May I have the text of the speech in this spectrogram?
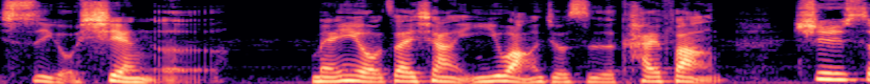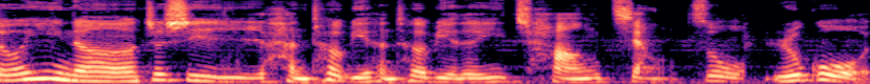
是有限额，没有再像以往就是开放。是，所以呢，这是很特别、很特别的一场讲座。如果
